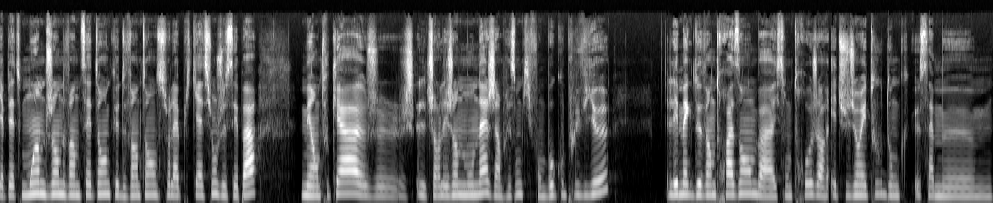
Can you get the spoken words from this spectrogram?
y a peut-être moins de gens de 27 ans que de 20 ans sur l'application, je sais pas. Mais en tout cas, genre les gens de mon âge, j'ai l'impression qu'ils font beaucoup plus vieux. Les mecs de 23 ans, bah, ils sont trop genre étudiants et tout, donc ça me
